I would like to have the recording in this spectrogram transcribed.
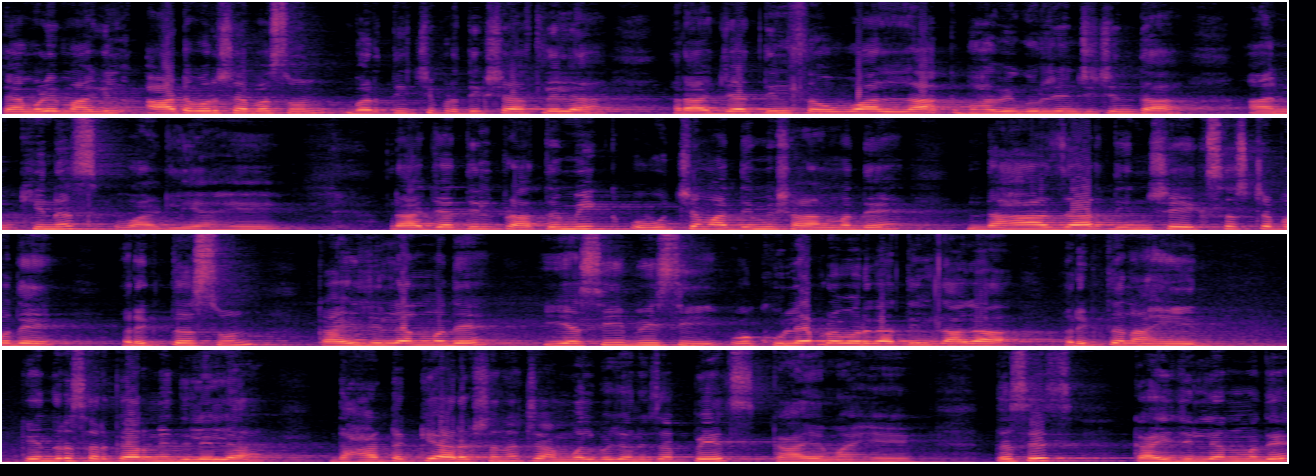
त्यामुळे मागील आठ वर्षापासून भरतीची प्रतीक्षा असलेल्या राज्यातील सव्वा लाख भावी गुरुजींची चिंता आणखीनच वाढली आहे. राज्यातील प्राथमिक व उच्च माध्यमिक शाळांमध्ये दहा हजार तीनशे एकसष्ट पदे रिक्त असून काही जिल्ह्यांमध्ये एस सी बी सी व खुल्या प्रवर्गातील जागा रिक्त नाहीत. केंद्र सरकारने दिलेल्या दहा टक्के आरक्षणाच्या अंमलबजावणीचा पेच कायम आहे. तसेच काही जिल्ह्यांमध्ये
